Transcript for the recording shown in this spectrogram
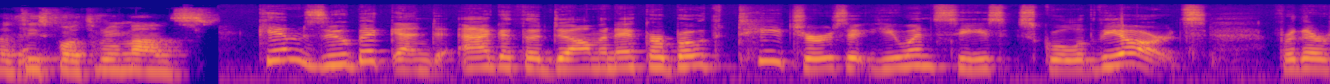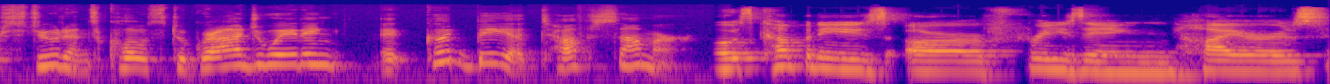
at least for three months. Kim Zubik and Agatha Dominic are both teachers at UNC's School of the Arts. For their students close to graduating, it could be a tough summer. Most companies are freezing hires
